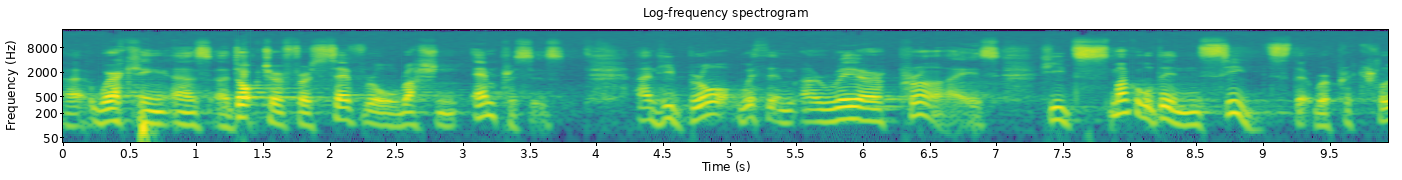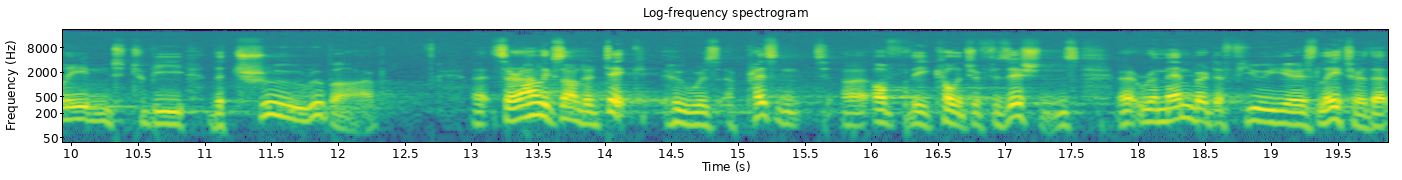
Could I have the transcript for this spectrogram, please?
uh, working as a doctor for several Russian empresses and he brought with him a rare prize. He'd smuggled in seeds that were proclaimed to be the true rhubarb. Uh, Sir Alexander Dick, who was a president uh, of the College of Physicians, uh, remembered a few years later that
